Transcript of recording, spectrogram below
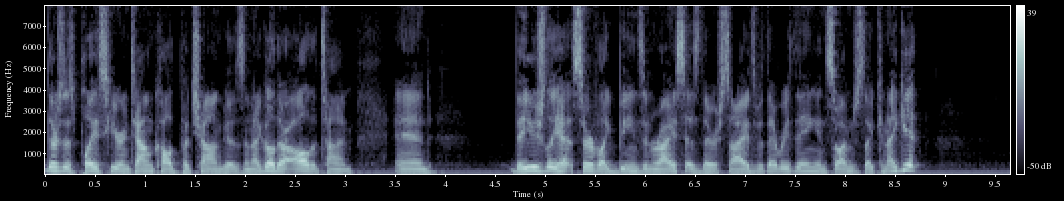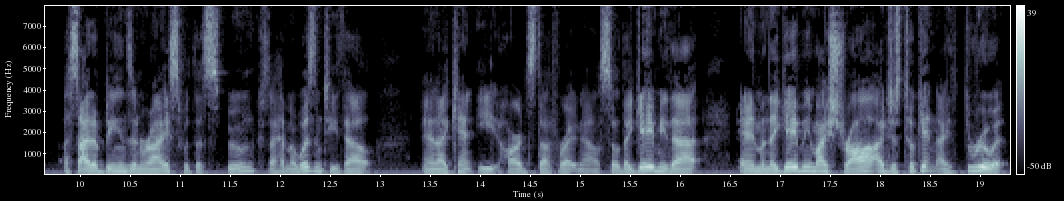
there's this place here in town called Pachangas, and I go there all the time. And they usually serve like beans and rice as their sides with everything. And so I'm just like, can I get a side of beans and rice with a spoon? Because I have my wisdom teeth out and I can't eat hard stuff right now. So they gave me that. And when they gave me my straw, I just took it and I threw it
